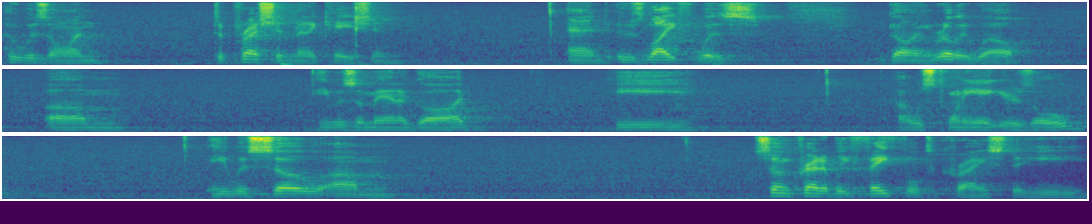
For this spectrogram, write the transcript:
who was on depression medication and whose life was going really well. Um, he was a man of God. He, I was 28 years old. He was so um, so incredibly faithful to Christ that he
